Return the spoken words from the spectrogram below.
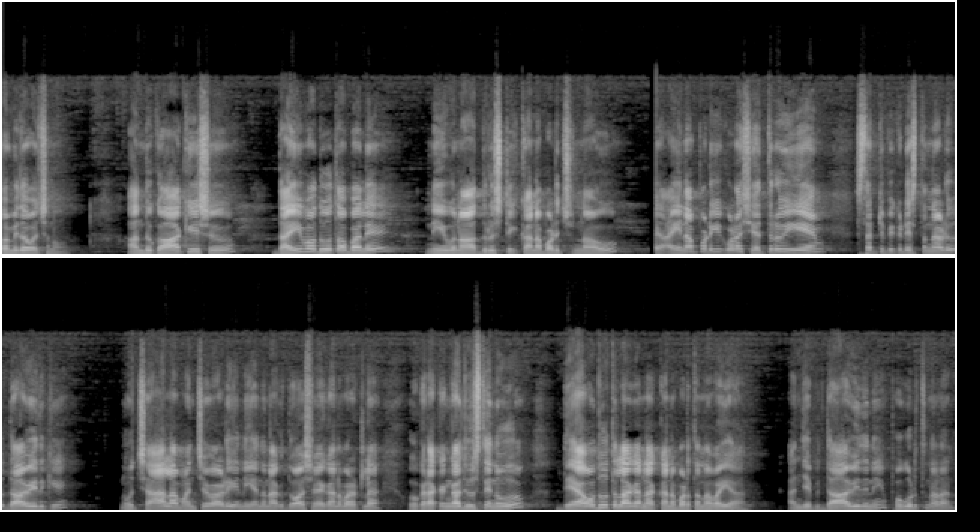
తొమ్మిదో వచనం. అందుకు ఆకీషు దైవదూత బలే నీవు నా దృష్టికి కనబడుచున్నావు. అయినప్పటికీ కూడా శత్రువు ఏం సర్టిఫికెట్ ఇస్తున్నాడు దావీదికి? నువ్వు చాలా మంచివాడి నీ నాకు దోషమే కనబడట్లే. ఒక రకంగా చూస్తే నువ్వు దేవదూతలాగా నాకు కనబడుతున్నావయ్యా అని చెప్పి దావిదిని పొగుడుతున్నాడంట.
